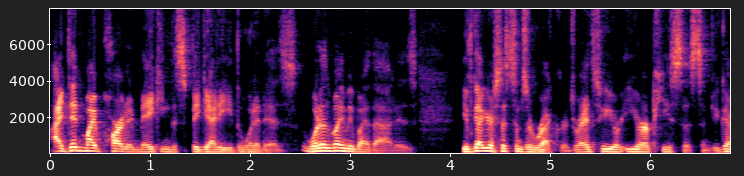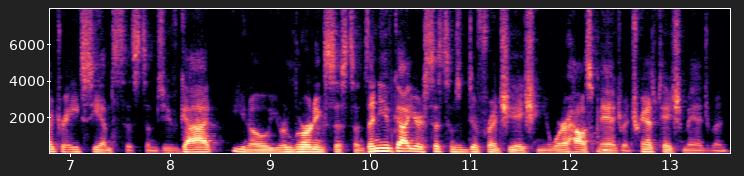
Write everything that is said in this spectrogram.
I did my part in making the spaghetti the what it is. What do I mean by that is you've got your systems of records, right? So your ERP systems, you've got your HCM systems, you've got, you know, your learning systems, then you've got your systems of differentiation, your warehouse management, transportation management,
